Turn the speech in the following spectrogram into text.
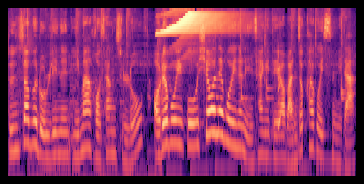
눈썹을 올리는 이마 거상술로 어려 보이고 시원해 보이는 인상이 되어 만족하고 있습니다.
